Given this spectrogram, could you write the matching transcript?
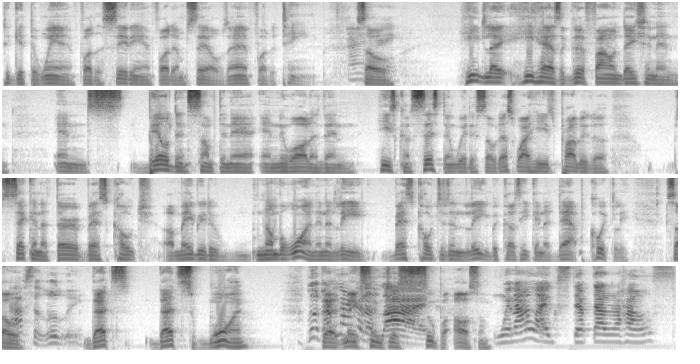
to get the win for the city and for themselves and for the team. So he lay, he has a good foundation and and building something there in New Orleans and he's consistent with it. So that's why he's probably the second or third best coach or maybe the number one in the league, best coaches in the league because he can adapt quickly. So Absolutely. that's that's one Look, that makes him lie. just super awesome. When I like stepped out of the house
